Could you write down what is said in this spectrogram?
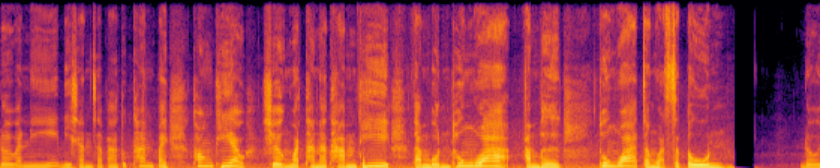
โดยวันนี้ดิฉันจะพาทุกท่านไปท่องเที่ยว เชิงวัฒนธรรมที่ตำบลทุ่งว่าอำเภอทุ่งว่าจังหวัดสตูล โดย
